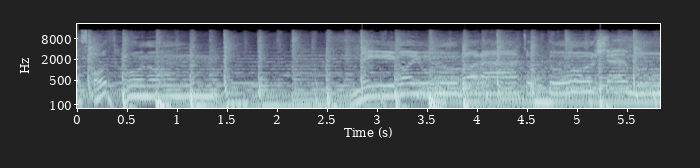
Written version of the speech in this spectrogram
az otthonom, még a jó barátoktól sem búcsúzom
